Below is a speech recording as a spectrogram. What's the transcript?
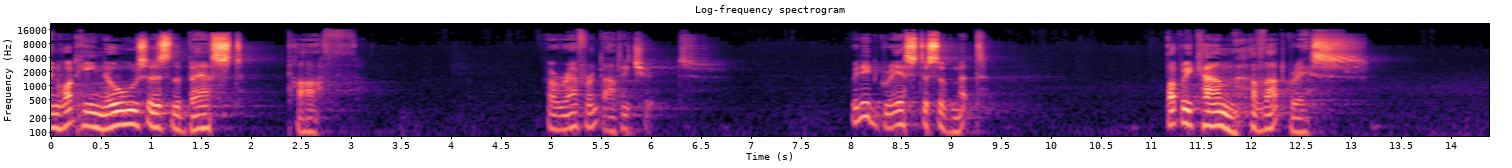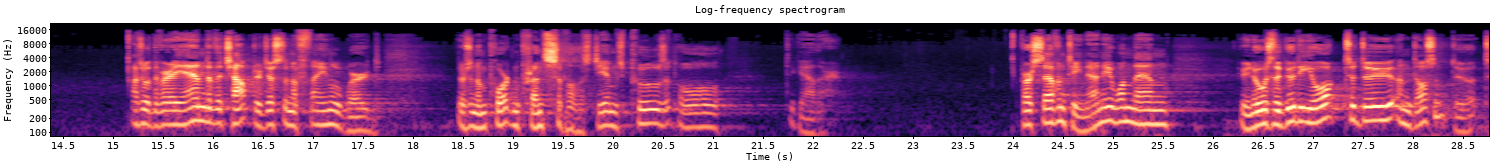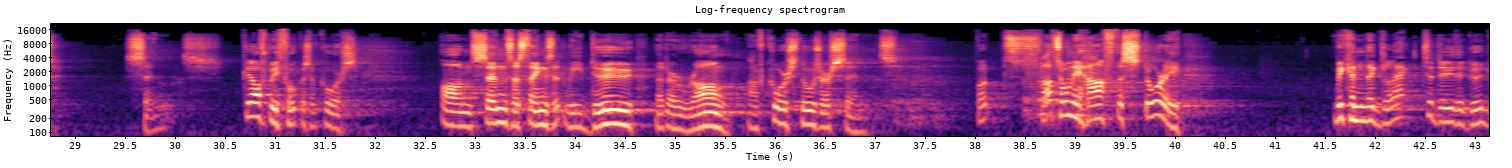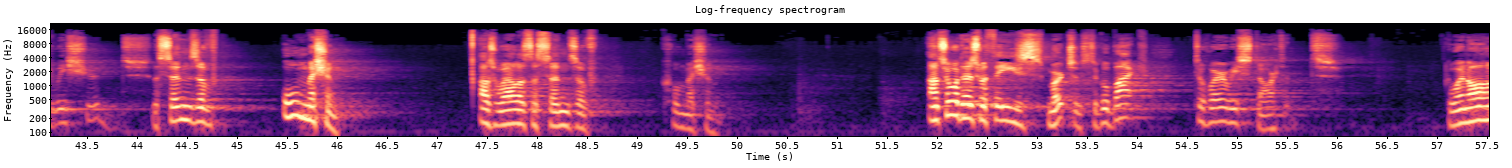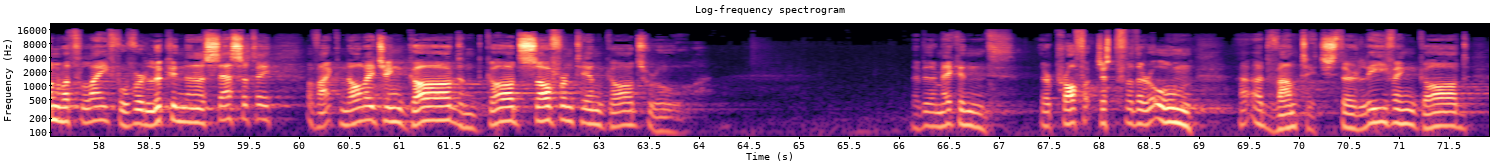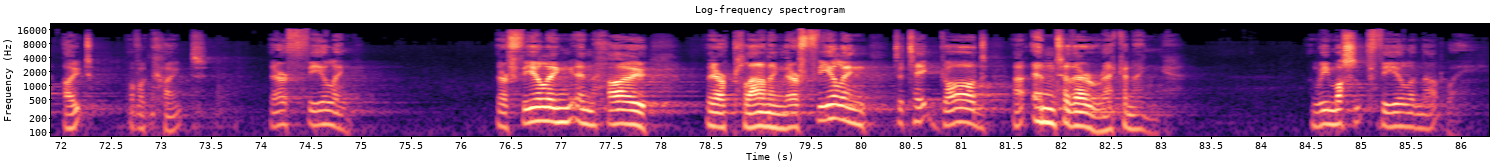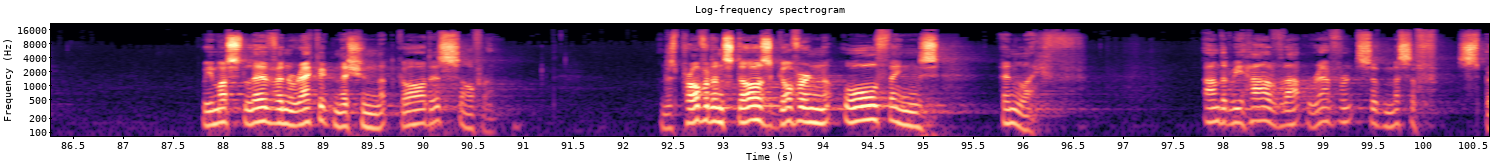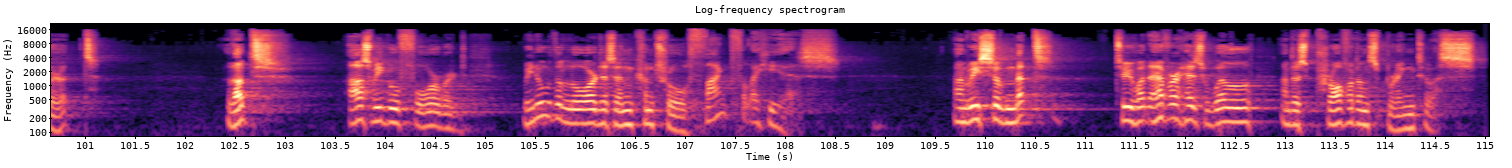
in what He knows is the best path. A reverent attitude. We need grace to submit, but we can have that grace. And so at the very end of the chapter, just in a final word, there's an important principle as James pulls it all together. Verse 17 Anyone then who knows the good he ought to do and doesn't do it sins. Too often we focus, of course, on sins as things that we do that are wrong. And of course, those are sins. But that's only half the story. We can neglect to do the good we should. The sins of omission, as well as the sins of commission. And so it is with these merchants to go back to where we started. Going on with life, overlooking the necessity of acknowledging God and God's sovereignty and God's rule. Maybe they're making their profit just for their own advantage. They're leaving God out of account. They're failing they're failing in how they are planning. They're failing to take God uh, into their reckoning. And we mustn't fail in that way. We must live in recognition that God is sovereign. And His providence does govern all things in life. And that we have that reverent, submissive spirit. That as we go forward, we know the Lord is in control. Thankfully, He is. And we submit to whatever His will and His providence bring to us.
